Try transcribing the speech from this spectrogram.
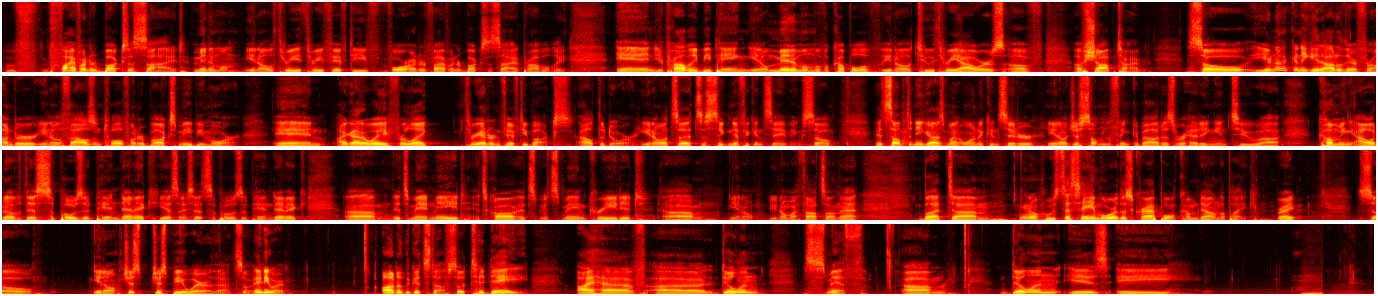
500 bucks a side minimum you know 3 350 400 500 bucks a side probably and you'd probably be paying you know minimum of a couple of you know 2 3 hours of of shop time so you're not going to get out of there for under, you know, 1000, 1200 bucks, maybe more. And I got away for like 350 bucks out the door. You know, it's a, it's a significant savings. So it's something you guys might want to consider, you know, just something to think about as we're heading into uh, coming out of this supposed pandemic. Yes, I said supposed pandemic. Um, it's man-made. It's called, it's, it's man-created. Um, you know, you know my thoughts on that. But, um, you know, who's to say more of this crap won't come down the pike, right? So you know, just just be aware of that. So anyway, on to the good stuff. So today I have uh, Dylan Smith. Um, Dylan is a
